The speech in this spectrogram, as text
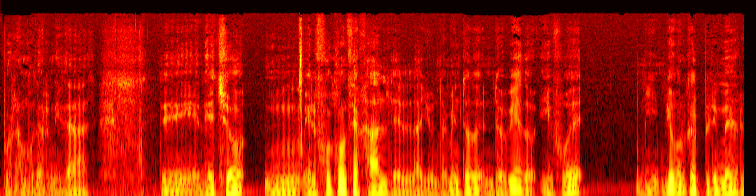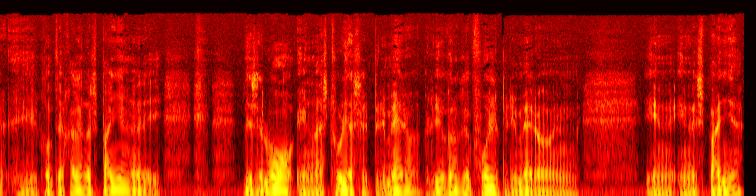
pues la modernidad. De, hecho, mm, él fue concejal del Ayuntamiento de, Oviedo y fue, yo creo que el primer eh, concejal en España, desde luego en Asturias el primero, pero yo creo que fue el primero en, en España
